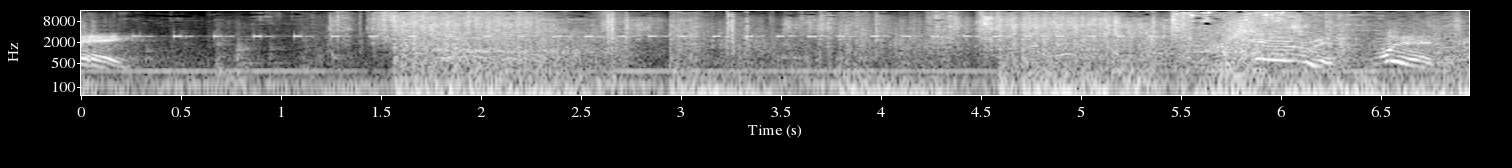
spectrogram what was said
A. Win!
